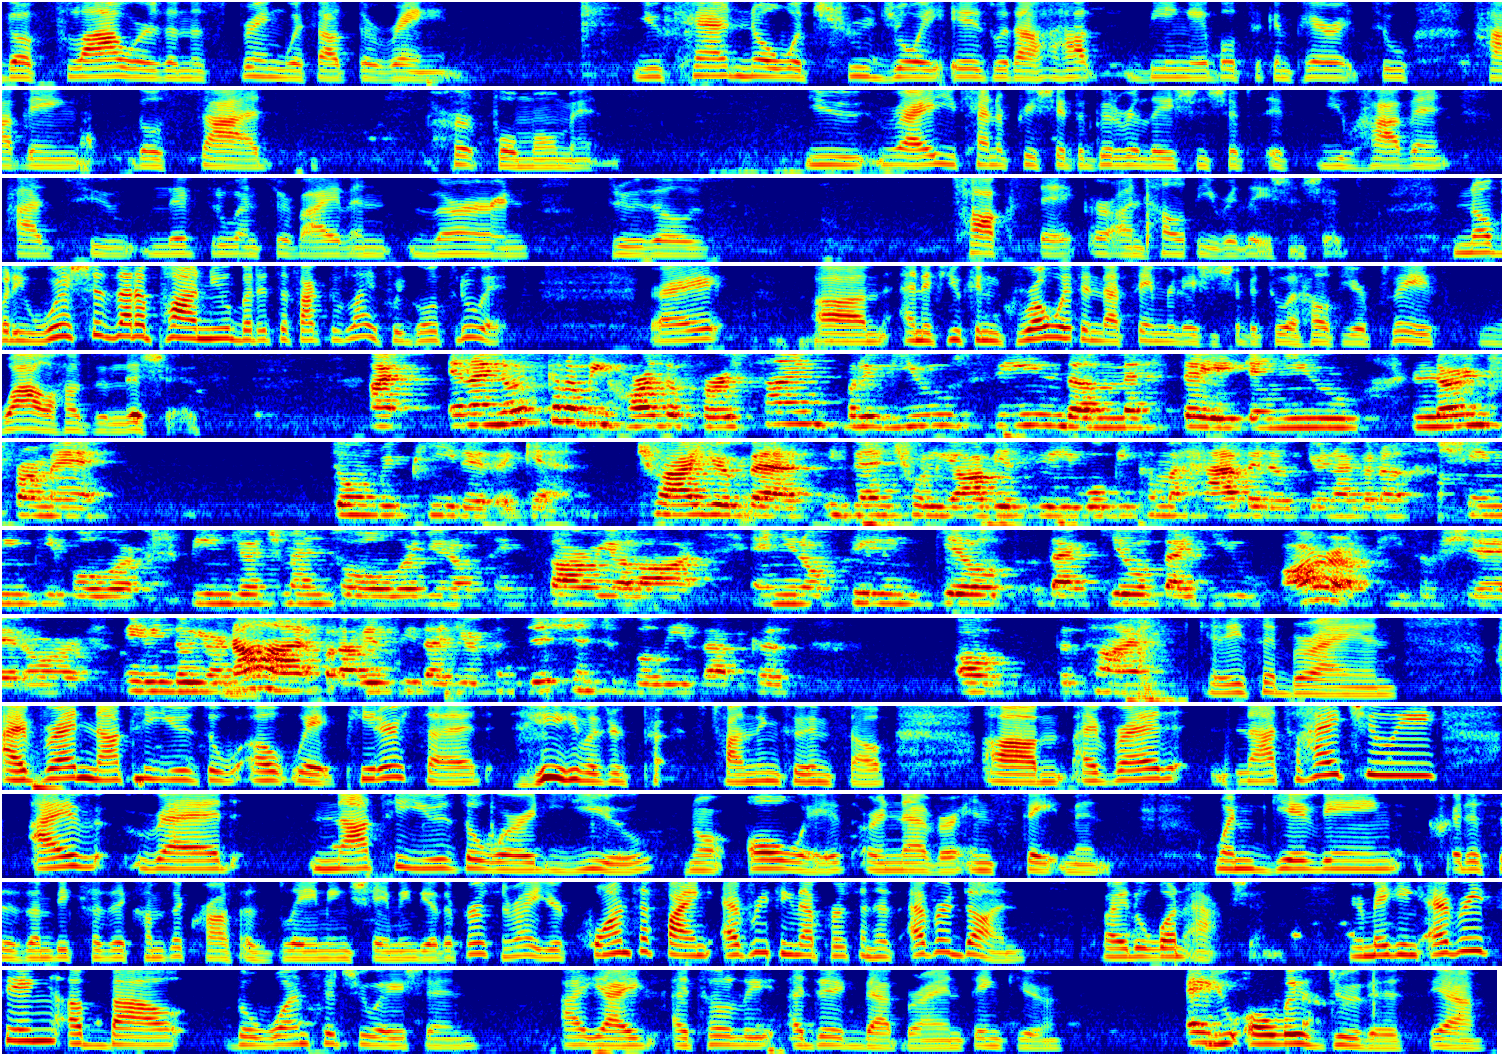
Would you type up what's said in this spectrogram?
the flowers and the spring without the rain. You can't know what true joy is without ha- being able to compare it to having those sad, hurtful moments. You right? You can't appreciate the good relationships if you haven't had to live through and survive and learn through those toxic or unhealthy relationships. Nobody wishes that upon you, but it's a fact of life. We go through it, right? Um, and if you can grow within that same relationship into a healthier place, wow, how delicious. I, and I know it's gonna be hard the first time, but if you've seen the mistake and you learn from it, don't repeat it again try your best eventually obviously it will become a habit of you're not gonna shaming people or being judgmental or you know saying sorry a lot and you know feeling guilt that guilt that you are a piece of shit or even though you're not but obviously that you're conditioned to believe that because of the time okay said brian I've read not to use the oh wait Peter said he was responding to himself. Um, I've read not to hi Choobie. I've read not to use the word you, nor always or never in statements when giving criticism because it comes across as blaming, shaming the other person, right? You're quantifying everything that person has ever done by the one action. You're making everything about the one situation. I yeah, I, I totally I dig that, Brian. Thank you. You always do this. Yeah.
